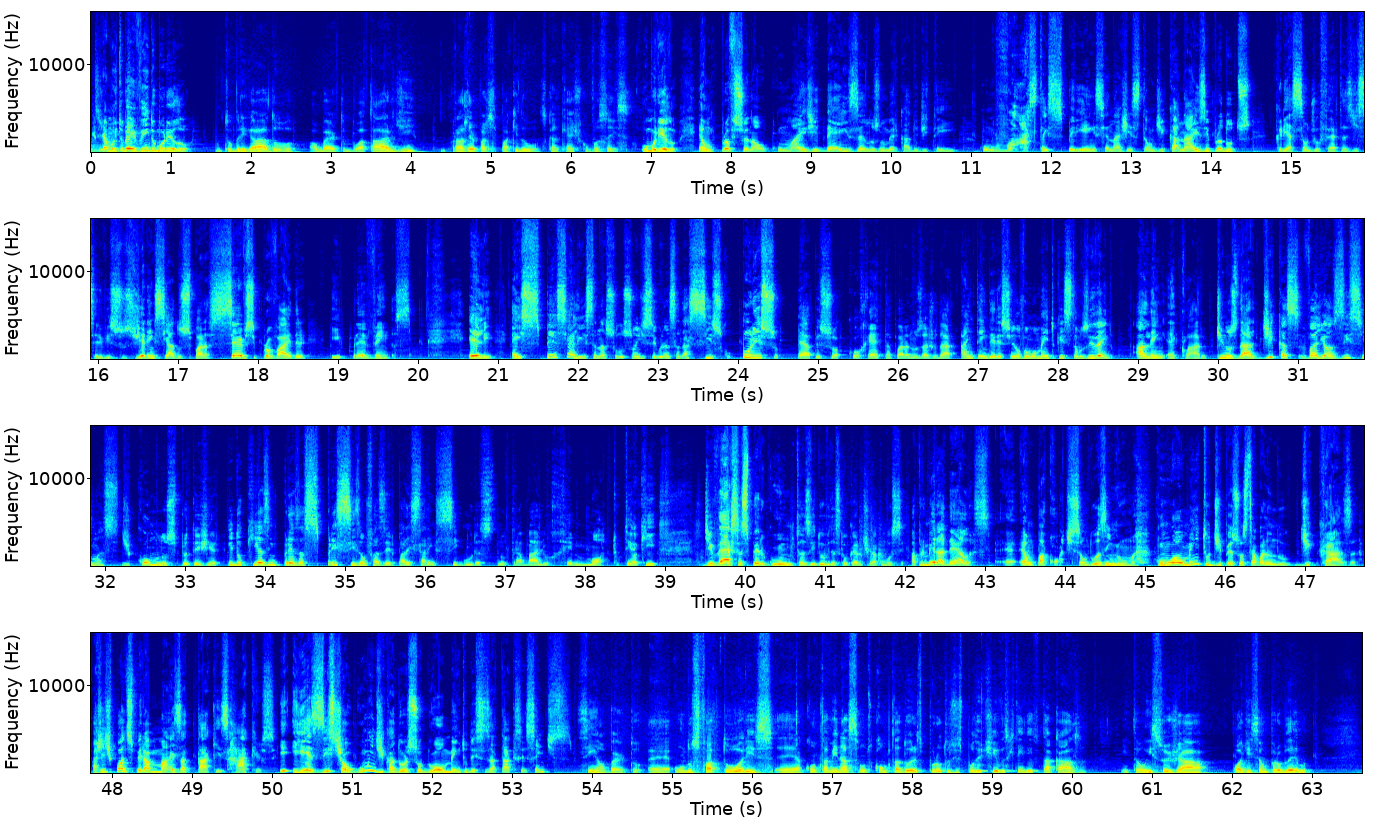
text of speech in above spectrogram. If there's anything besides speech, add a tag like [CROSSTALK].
Seja muito bem-vindo, Murilo. Muito obrigado, Alberto. Boa tarde. Prazer participar aqui do Scancast com vocês. O Murilo é um profissional com mais de 10 anos no mercado de TI, com vasta experiência na gestão de canais e produtos, criação de ofertas de serviços gerenciados para service provider e pré-vendas. Ele é especialista nas soluções de segurança da Cisco, por isso é a pessoa correta para nos ajudar a entender esse novo momento que estamos vivendo além, é claro, de nos dar dicas valiosíssimas de como nos proteger e do que as empresas precisam fazer para estarem seguras no trabalho remoto. Tenho aqui diversas perguntas e dúvidas que eu quero tirar com você. A primeira delas é, é, um pacote, são duas em uma. Com o aumento de pessoas trabalhando de casa, a gente pode esperar mais ataques hackers? E, e existe algum indicador sobre o aumento desses ataques recentes? Sim, Alberto. É, um dos fatores é a contaminação dos computadores por outros dispositivos que tem dentro da casa. Então isso já pode ser um problema.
